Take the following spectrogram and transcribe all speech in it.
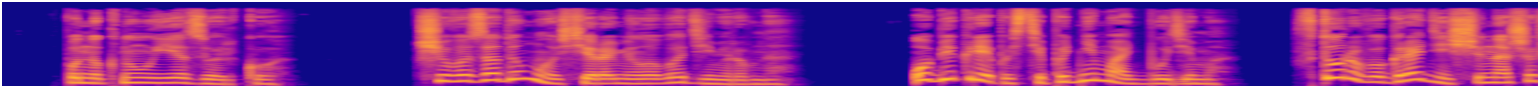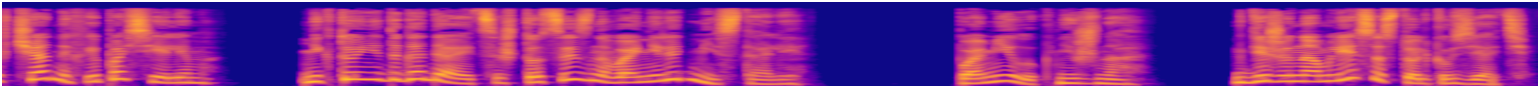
— понукнула я Зорьку. «Чего задумалась, Яромила Владимировна? Обе крепости поднимать будем, в Турово городище наших чадных и поселим. Никто и не догадается, что с изного они людьми стали. Помилуй, княжна, где же нам леса столько взять?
